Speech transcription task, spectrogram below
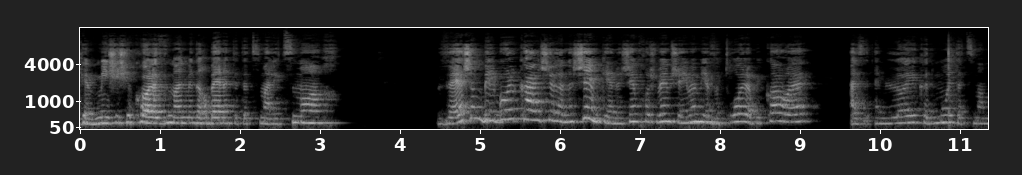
כמישהי שכל הזמן מדרבנת את עצמה לצמוח. ויש שם בלבול קל של אנשים, כי אנשים חושבים שאם הם יוותרו על הביקורת, אז הם לא יקדמו את עצמם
